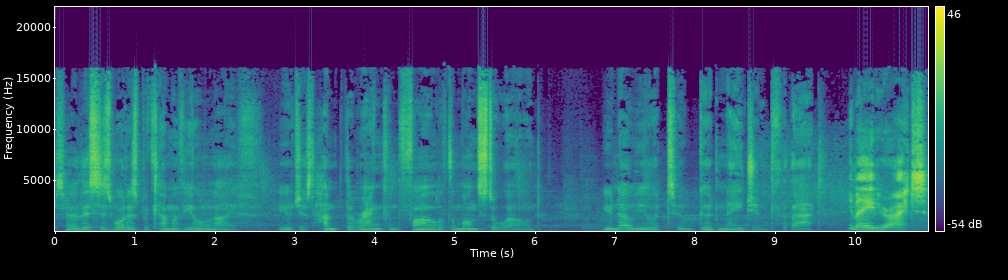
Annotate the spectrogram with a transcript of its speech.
So this is what has become of your life. You just hunt the rank and file of the monster world. You know you are too good an agent for that. You may be right,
